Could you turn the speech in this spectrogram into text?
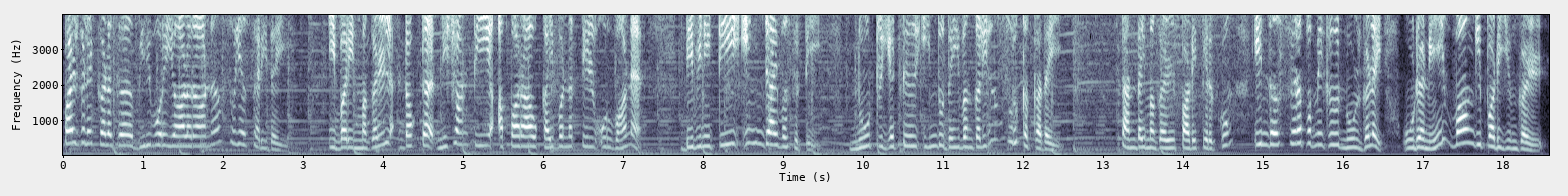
பல்கலைக்கழக விரிவுரையாளரான சுயசரிதை. இவரின் மகள் டாக்டர் நிஷாந்தி அப்பாராவ் கைவண்ணத்தில் உருவான டிவினிட்டி இன் டைவர்சிட்டி. நூற்றி எட்டு இந்து தெய்வங்களின் சுருக்க கதை தந்தை மகள் படித்திருக்கும் இந்த சிறப்புமிகு நூல்களை உடனே வாங்கி படியுங்கள்.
